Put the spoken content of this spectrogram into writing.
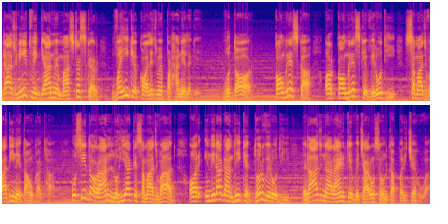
राजनीति विज्ञान में मास्टर्स कर वहीं के कॉलेज में पढ़ाने लगे। वो दौर कांग्रेस का और कांग्रेस के विरोधी समाजवादी नेताओं का था। उसी दौरान लोहिया के समाजवाद और इंदिरा गांधी के धुर विरोधी राजनारायण के विचारों से उनका परिचय हुआ।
